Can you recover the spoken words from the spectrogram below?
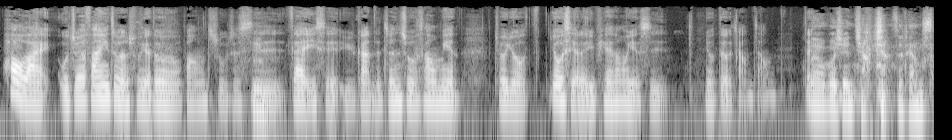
后来我觉得翻译这本书也都有帮助，就是在一些语感的斟酌上面就有又写了一篇，然后也是有得奖这样子那要不要先讲一下这两首？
